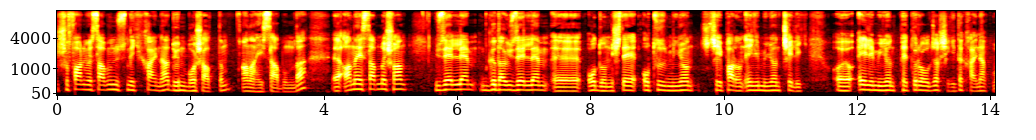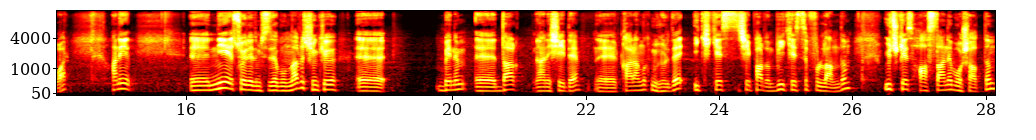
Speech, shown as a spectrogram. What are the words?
şu farm hesabımın üstündeki kaynağı dün boşalttım ana hesabımda. E, ana hesabımda şu an 150 gıda 150 e, odun işte 30 milyon şey pardon 50 milyon çelik e, 50 milyon petrol olacak şekilde kaynak var. Hani e, niye söyledim size bunları? Çünkü e, benim e, dark yani şeyde e, karanlık mühürde iki kez şey pardon bir kez sıfırlandım. Üç kez hastane boşalttım.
